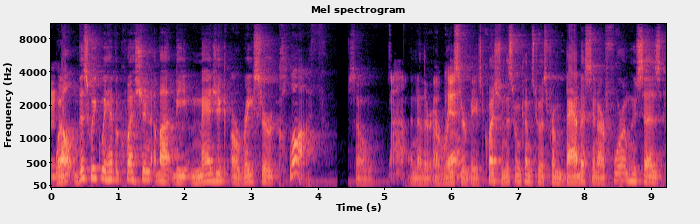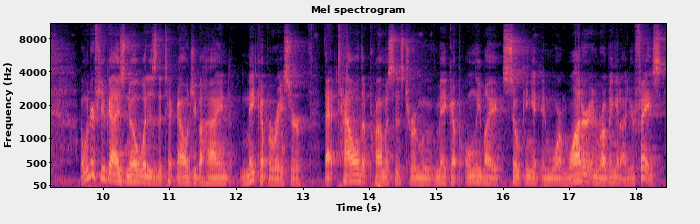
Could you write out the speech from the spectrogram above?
Mm-hmm. Well, this week we have a question about the Magic Eraser cloth. So Oh, another okay. eraser-based question. This one comes to us from Babis in our forum, who says, "I wonder if you guys know what is the technology behind Makeup Eraser, that towel that promises to remove makeup only by soaking it in warm water and rubbing it on your face.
